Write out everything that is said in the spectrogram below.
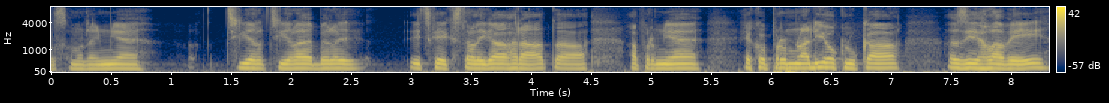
samozřejmě cíl, cíle byly vždycky extraliga hrát a, a pro mě, jako pro mladého kluka z hlavy,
